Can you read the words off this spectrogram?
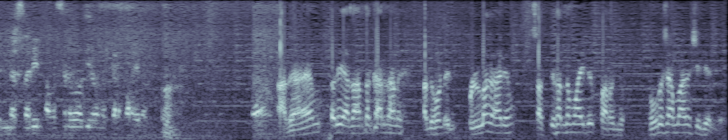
പിന്നെ സരി അവസരവാദിയാണെന്നൊക്കെയാണ് പറയുന്നത്. അദ്ദേഹം ഒരു യഥാർത്ഥക്കാരനാണ്. അതുകൊണ്ട് ഉള്ള കാര്യം സത്യസന്ധമായിട്ട് പറഞ്ഞു. നൂറ് ശതമാനം ശരിയല്ലേ?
